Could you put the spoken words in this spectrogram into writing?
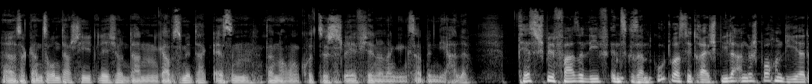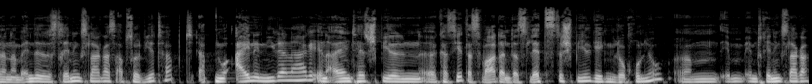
Also ganz unterschiedlich und dann gab's Mittagessen, dann noch ein kurzes Schläfchen und dann ging's ab in die Halle. Testspielphase lief insgesamt gut. Du hast die drei Spiele angesprochen, die ihr dann am Ende des Trainingslagers absolviert habt. Ihr habt nur eine Niederlage in allen Testspielen äh, kassiert. Das war dann das letzte Spiel gegen Logroño ähm, im, im Trainingslager.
